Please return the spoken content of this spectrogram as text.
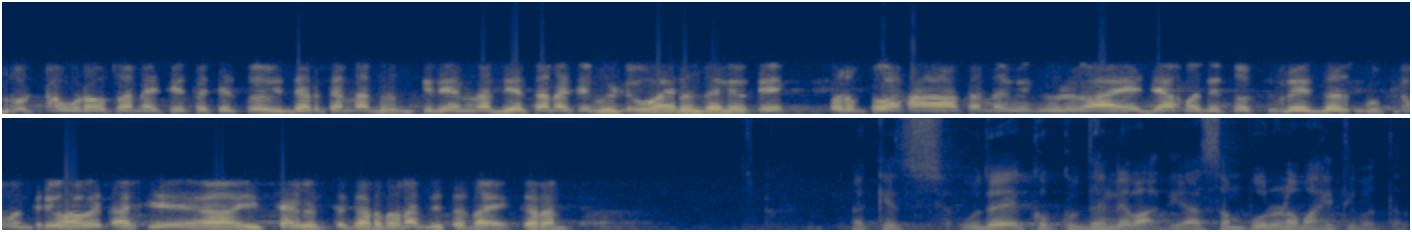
नोटा उडवतानाचे तसेच विद्यार्थ्यांना धमकी देताना देतानाचे व्हिडिओ व्हायरल झाले होते. परंतु हा आता नवीन व्हिडिओ आहे ज्यामध्ये तो सुरेश दस मुख्यमंत्री व्हावेत अशी इच्छा व्यक्त करताना दिसत आहे. करण. नक्कीच. उदय खूप खूप धन्यवाद या संपूर्ण माहितीबद्दल.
